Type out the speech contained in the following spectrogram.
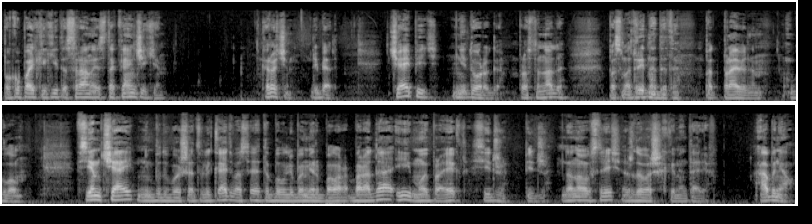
покупать какие-то сраные стаканчики. Короче, ребят, чай пить недорого. Просто надо посмотреть над это под правильным углом. Всем чай, не буду больше отвлекать вас. Это был Любомир Борода и мой проект Сиджи Пиджи. До новых встреч, жду ваших комментариев. Обнял.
